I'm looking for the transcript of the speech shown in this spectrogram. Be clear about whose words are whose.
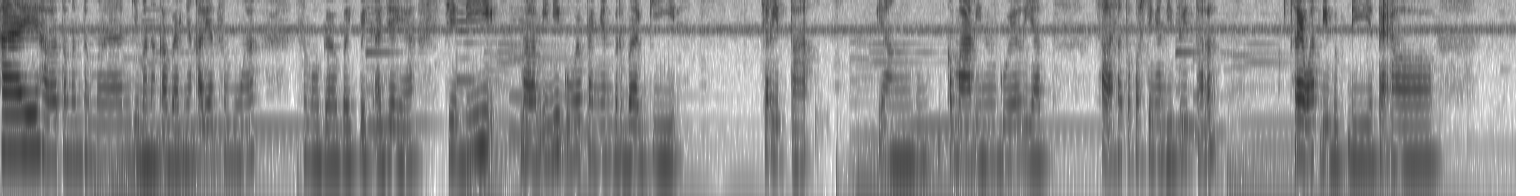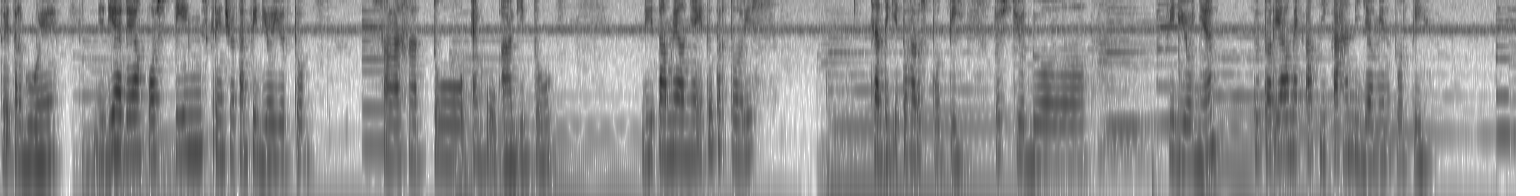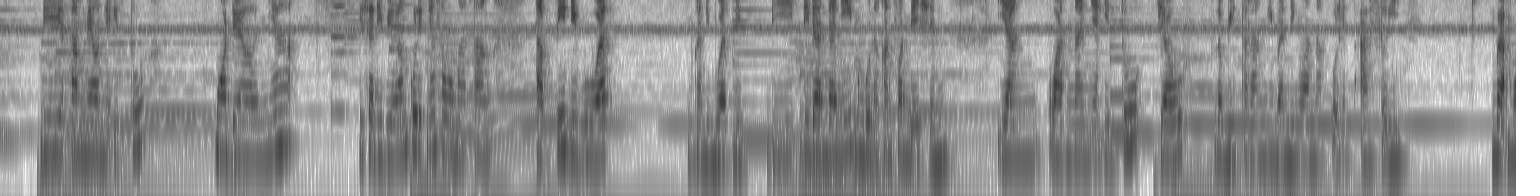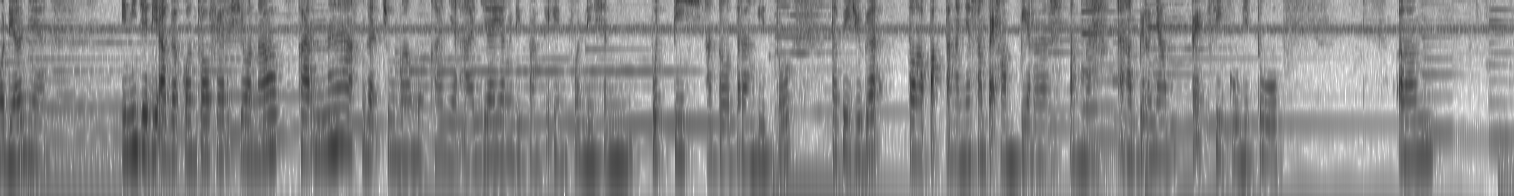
Speaker 1: Hai, halo teman-teman. Gimana kabarnya kalian semua? Semoga baik-baik aja ya. Jadi, malam ini gue pengen berbagi cerita yang kemarin gue lihat salah satu postingan di Twitter lewat di di TL Twitter gue. Jadi ada yang posting screenshotan video YouTube salah satu MUA gitu. Di thumbnailnya itu tertulis cantik itu harus putih. Terus judul videonya tutorial make up nikahan dijamin putih. Di thumbnailnya itu modelnya bisa dibilang kulitnya sawo matang tapi dibuat bukan dibuat di di didandani menggunakan foundation yang warnanya itu jauh lebih terang dibanding warna kulit asli mbak modelnya. Ini jadi agak kontroversial karena nggak cuma mukanya aja yang dipakein foundation putih atau terang itu tapi juga telapak tangannya sampai hampir setengah eh, hampir nyampe siku gitu. Um,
